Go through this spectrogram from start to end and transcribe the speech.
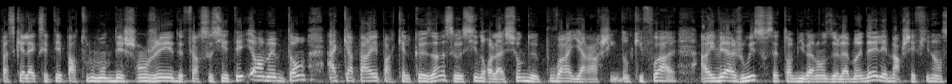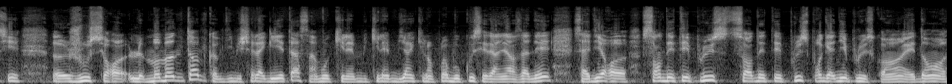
parce qu'elle est acceptée par tout le monde, d'échanger, de faire société, et en même temps accaparée par quelques-uns, c'est aussi une relation de pouvoir hiérarchique. Donc il faut arriver à jouer sur cette ambivalence de la monnaie. Les marchés financiers jouent sur le momentum, comme dit Michel Aguieta, c'est un mot qu'il aime bien, qu'il emploie beaucoup dernières années, c'est-à-dire euh, s'endetter plus, s'endetter plus pour gagner plus, quoi, hein, et dans euh,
